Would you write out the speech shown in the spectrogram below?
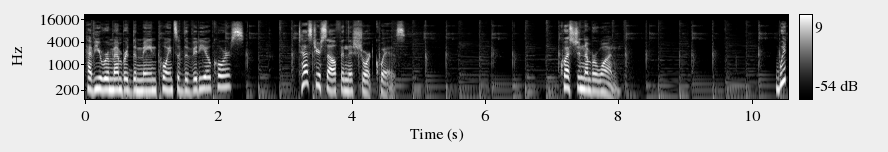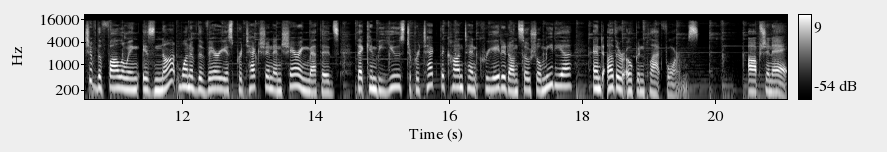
Have you remembered the main points of the video course? Test yourself in this short quiz. Question number one. Which of the following is not one of the various protection and sharing methods that can be used to protect the content created on social media and other open platforms? Option A.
